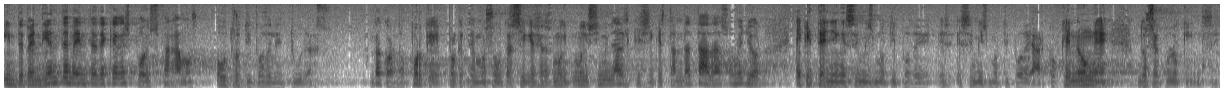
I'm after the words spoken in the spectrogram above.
Independientemente de que despois fagamos outro tipo de lecturas. De acordo? Por qué? Porque temos outras igrexas moi, moi similares que sí que están datadas, o mellor, e que teñen ese mismo tipo de, ese mismo tipo de arco, que non é do século XV.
